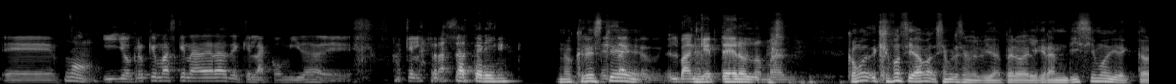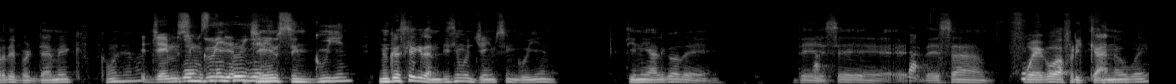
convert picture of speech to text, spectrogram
Eh, Nah, y yo creo que más que nada era de que la comida de. para que la raza. ¿No crees que Exacto, güey. El banquetero El- el- nomás. ¿Cómo, ¿Cómo se llama? Siempre se me olvida, pero el grandísimo director de Birdemic, ¿cómo se llama? James, James Nguyen. Nguyen. James Nguyen. ¿No crees que el grandísimo James Nguyen tiene algo de, de No. ese, No. de esa fuego africano, güey.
